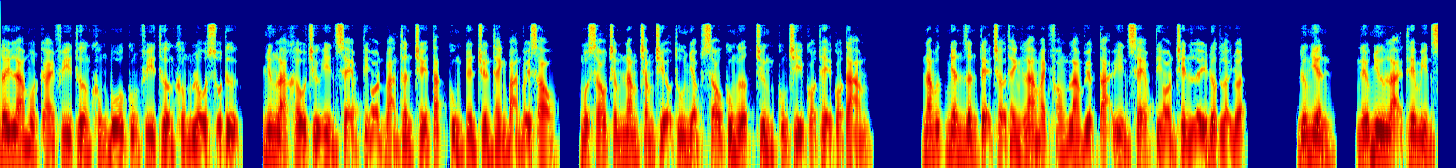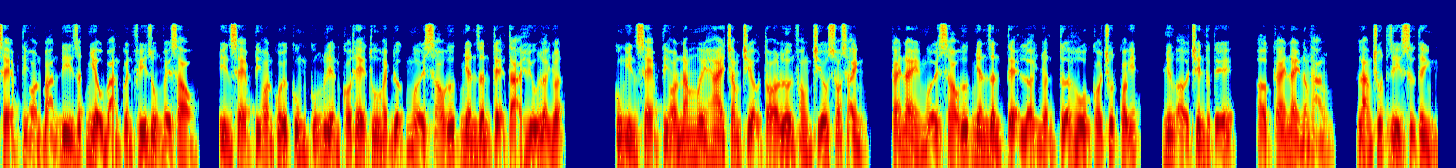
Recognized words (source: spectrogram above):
đây là một cái phi thường khủng bố cũng phi thường khổng lồ số tự, nhưng là khấu trừ ỉn xẹp thì hòn bản thân chế tác cùng tuyên truyền thành bản về sau, một 6.500 triệu thu nhập sau cùng ước chừng cũng chỉ có thể có tám. năm ức nhân dân tệ trở thành la mạch phòng làm việc tại ỉn xẹp thì hòn trên lấy được lợi nhuận đương nhiên, nếu như lại thêm ỉn xẹp thì hòn bán đi rất nhiều bản quyền phí dụng về sau, ỉn xẹp thì hòn cuối cùng cũng liền có thể thu hoạch được 16 ước nhân dân tệ tả hữu lợi nhuận cùng ỉn xẹp thì hòn năm mươi hai trăm triệu to lớn phòng chiếu so sánh, cái này 16 ước nhân dân tệ lợi nhuận tựa hồ có chút quá ít, nhưng ở trên thực tế, ở cái này năm tháng, làm chút gì sự tình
